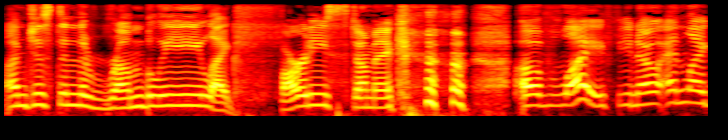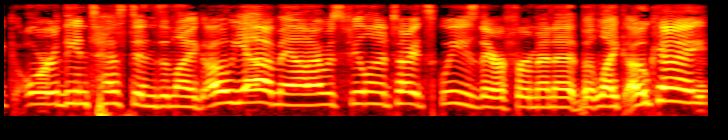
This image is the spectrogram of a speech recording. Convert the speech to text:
I'm just in the rumbly, like farty stomach of life, you know, and like, or the intestines, and like, oh yeah, man, I was feeling a tight squeeze there for a minute, but like, okay,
